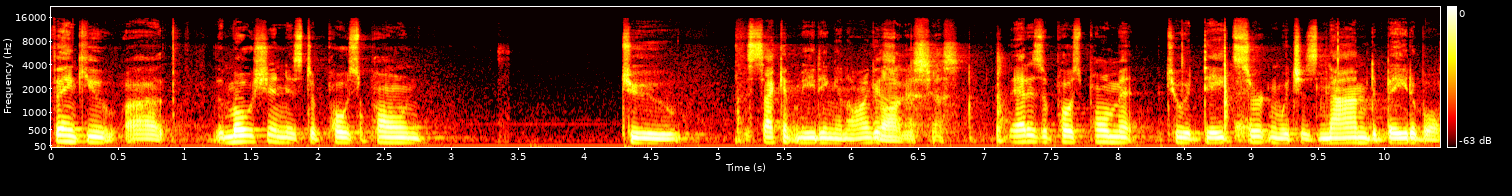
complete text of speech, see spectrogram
Thank you. Uh, The motion is to postpone to the second meeting in In August. August, yes. That is a postponement to a date certain, which is non-debatable.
